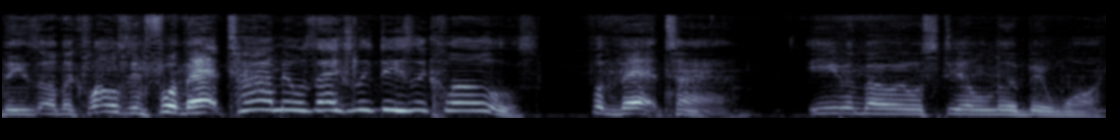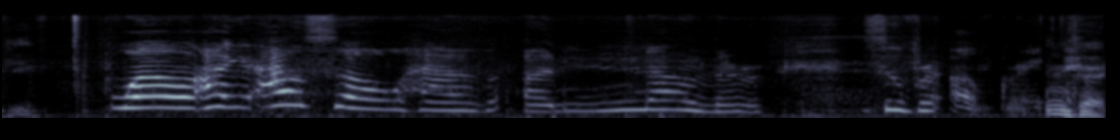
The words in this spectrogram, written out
these other clothes. And for that time, it was actually decent clothes for that time, even though it was still a little bit wonky. Well, I also have another super upgrade. Okay.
